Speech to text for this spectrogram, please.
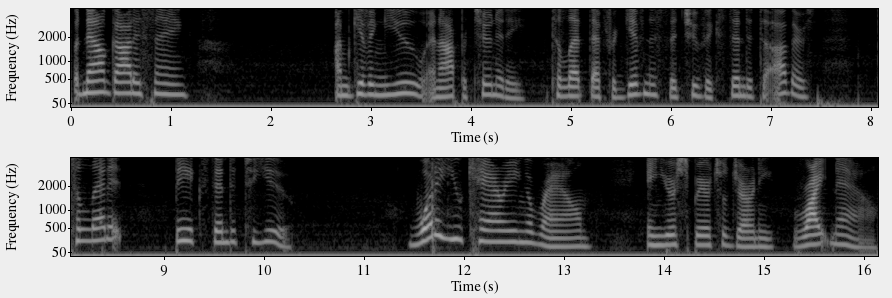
But now God is saying, I'm giving you an opportunity to let that forgiveness that you've extended to others, to let it be extended to you. What are you carrying around in your spiritual journey right now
